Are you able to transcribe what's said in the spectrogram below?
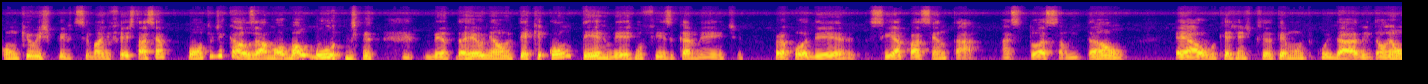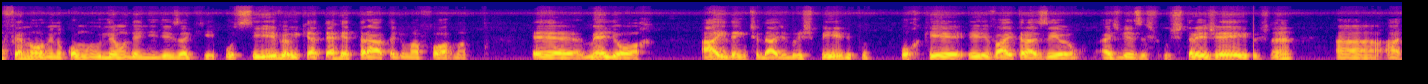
com que o espírito se manifestasse a ponto de causar maior balbúrdia dentro da reunião, e ter que conter mesmo fisicamente para poder se apacentar a situação. Então, é algo que a gente precisa ter muito cuidado. Então, é um fenômeno, como o Leon Denis diz aqui, possível e que até retrata de uma forma é, melhor a identidade do espírito, porque ele vai trazer, às vezes, os trejeitos, né? A, a,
